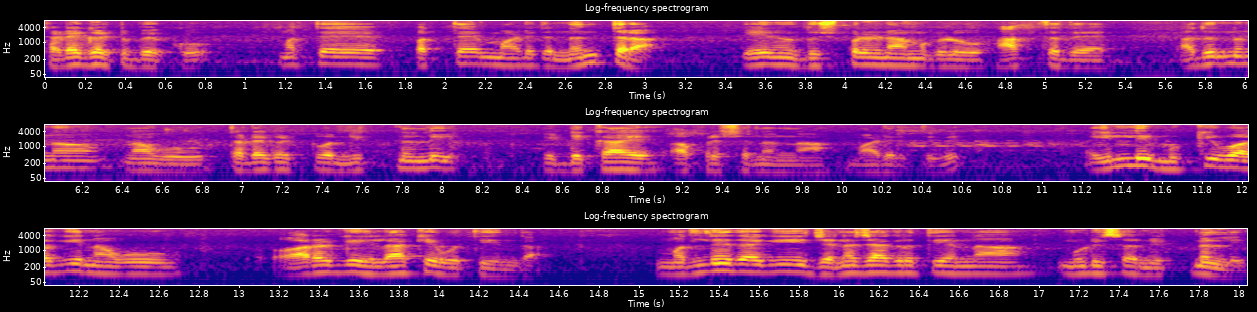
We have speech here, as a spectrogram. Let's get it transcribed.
ತಡೆಗಟ್ಟಬೇಕು. ಮತ್ತು ಪತ್ತೆ ಮಾಡಿದ ನಂತರ ಏನು ದುಷ್ಪರಿಣಾಮಗಳು ಆಗ್ತದೆ ಅದನ್ನು ನಾವು ತಡೆಗಟ್ಟುವ ನಿಟ್ಟಿನಲ್ಲಿ ಈ ಡಿಕಾಯ್ ಆಪ್ರೇಷನನ್ನು ಮಾಡಿರ್ತೀವಿ. ಇಲ್ಲಿ ಮುಖ್ಯವಾಗಿ ನಾವು ಆರೋಗ್ಯ ಇಲಾಖೆ ವತಿಯಿಂದ ಮೊದಲನೇದಾಗಿ ಜನಜಾಗೃತಿಯನ್ನು ಮೂಡಿಸೋ ನಿಟ್ಟಿನಲ್ಲಿ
